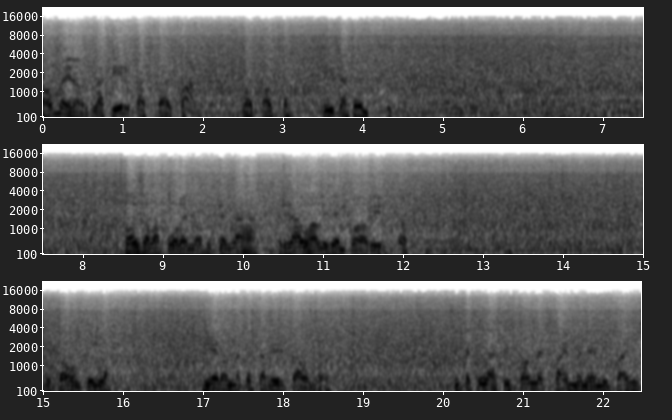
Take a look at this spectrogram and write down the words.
On meinaa kyllä kirkasta, että vaikka ottais siitä hömppy. Toisella puolella on sitten vähän rauhallisempaa virtaa. Mutta on kyllä hienon näköistä virtaumaa. Sitten kun lähtis tonne päin menee, niin pääsis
